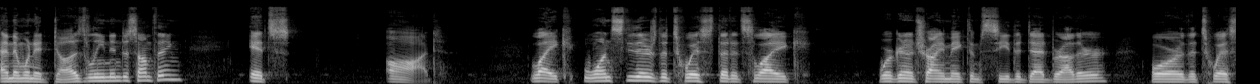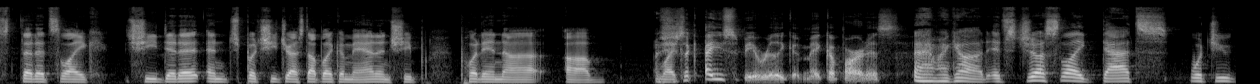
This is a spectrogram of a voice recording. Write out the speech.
and then when it does lean into something, it's odd. Like once there's the twist that it's like we're gonna try and make them see the dead brother, or the twist that it's like she did it and but she dressed up like a man and she put in a, a like, she's like I used to be a really good makeup artist. Oh my god, it's just like that's what you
